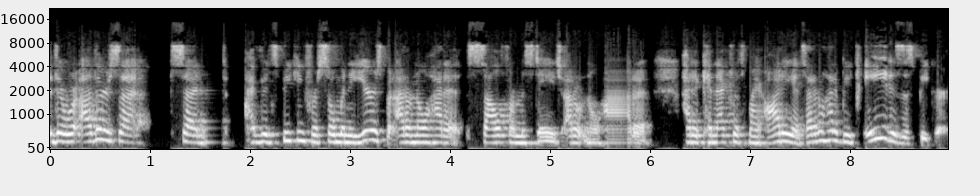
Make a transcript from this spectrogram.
There were others that said, I've been speaking for so many years, but I don't know how to sell from a stage. I don't know how to, how to connect with my audience. I don't know how to be paid as a speaker.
